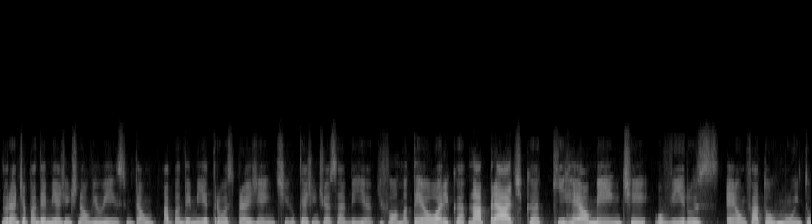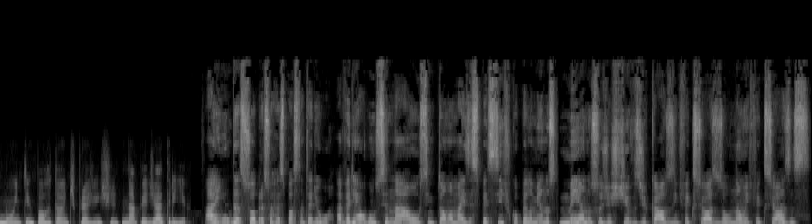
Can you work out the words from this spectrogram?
durante a pandemia a gente não viu isso. Então, a pandemia trouxe para gente o que a gente já sabia de forma teórica, na prática, que realmente o vírus é um fator muito, muito importante para a gente na pediatria. Ainda sobre a sua resposta anterior, haveria algum sinal ou sintoma mais específico, ou pelo menos menos sugestivos de causas infecciosas ou não infecciosas?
